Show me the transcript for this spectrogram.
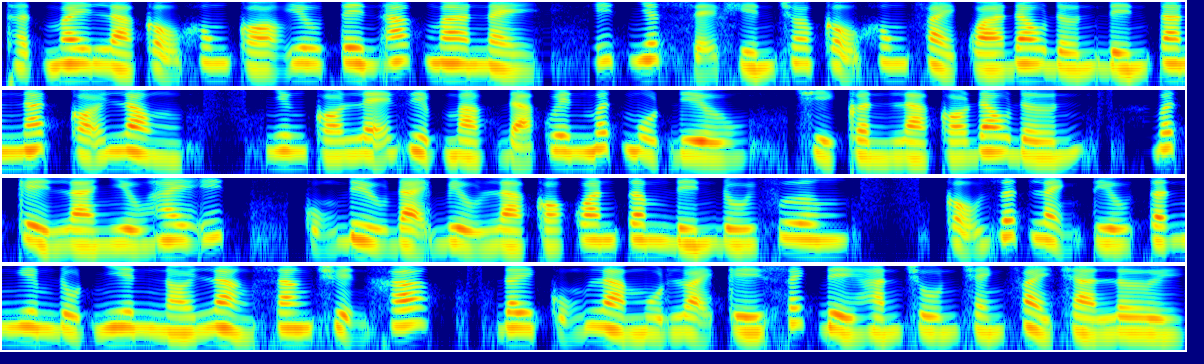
Thật may là cậu không có yêu tên ác ma này, ít nhất sẽ khiến cho cậu không phải quá đau đớn đến tan nát cõi lòng. Nhưng có lẽ Diệp Mạc đã quên mất một điều, chỉ cần là có đau đớn, bất kể là nhiều hay ít, cũng đều đại biểu là có quan tâm đến đối phương. Cậu rất lạnh tiếu tẫn nghiêm đột nhiên nói lảng sang chuyện khác, đây cũng là một loại kế sách để hắn trốn tránh phải trả lời.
